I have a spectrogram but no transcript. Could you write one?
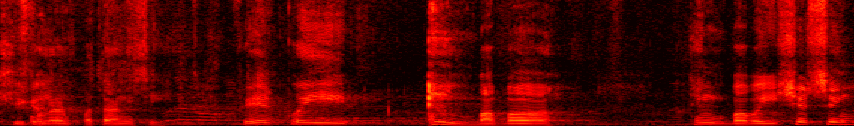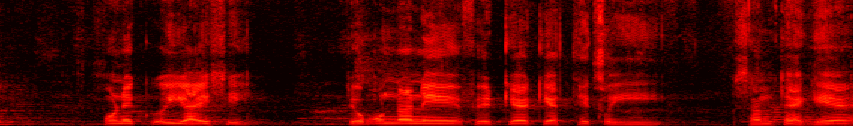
ਠੀਕ ਹੈ। ਉਹਨਾਂ ਨੂੰ ਪਤਾ ਨਹੀਂ ਸੀ। ਫਿਰ ਕੋਈ ਬਾਬਾ ਥਿੰਕ ਬਾਬਾ ਈਸ਼ਰ ਸਿੰਘ ਉਹਨੇ ਕੋਈ ਆਏ ਸੀ ਤੇ ਉਹਨਾਂ ਨੇ ਫਿਰ ਕਿਹਾ ਕਿ ਇੱਥੇ ਕੋਈ ਸੰਤ ਹੈਗੇ ਆ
